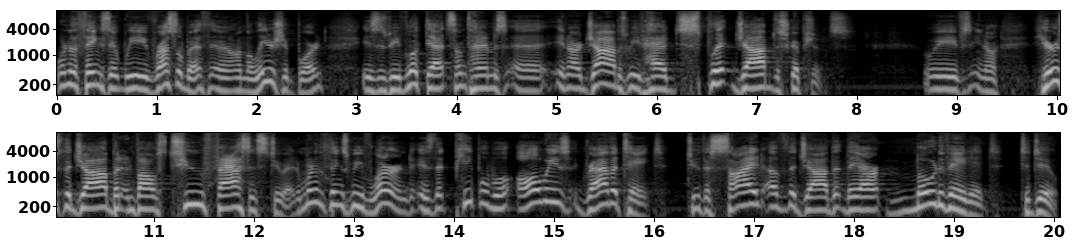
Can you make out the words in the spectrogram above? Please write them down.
One of the things that we've wrestled with uh, on the leadership board is as we've looked at sometimes uh, in our jobs, we've had split job descriptions. We've, you know, here's the job, but it involves two facets to it. And one of the things we've learned is that people will always gravitate to the side of the job that they are motivated to do.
